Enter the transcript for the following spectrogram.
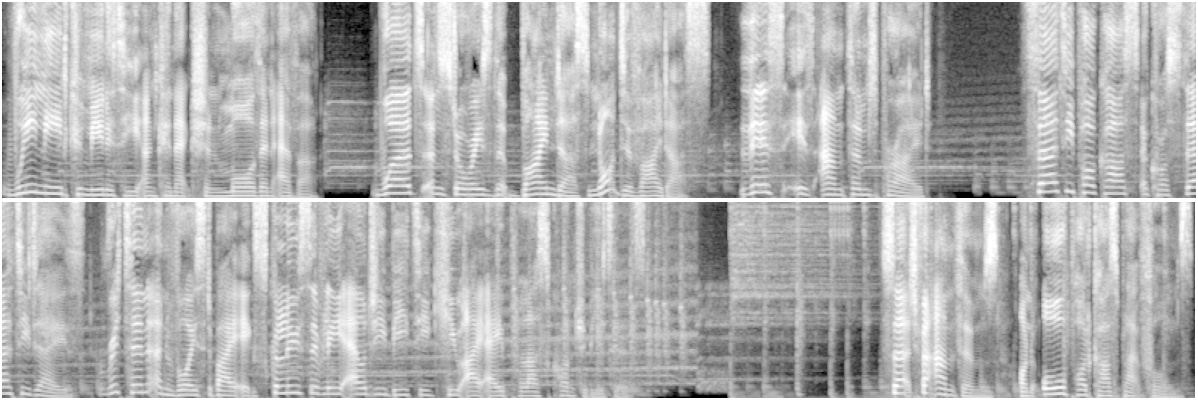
We need community and connection more than ever. Words and stories that bind us, not divide us. This is Anthem's Pride. 30 podcasts across 30 days, written and voiced by exclusively LGBTQIA plus contributors. Search for Anthems on all podcast platforms.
